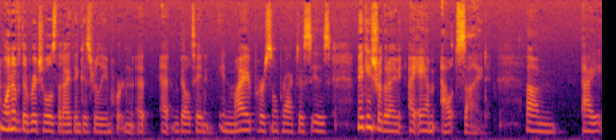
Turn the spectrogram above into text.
one of the rituals that I think is really important at, at Beltane in my personal practice is making sure that I, I am outside. Um, I,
